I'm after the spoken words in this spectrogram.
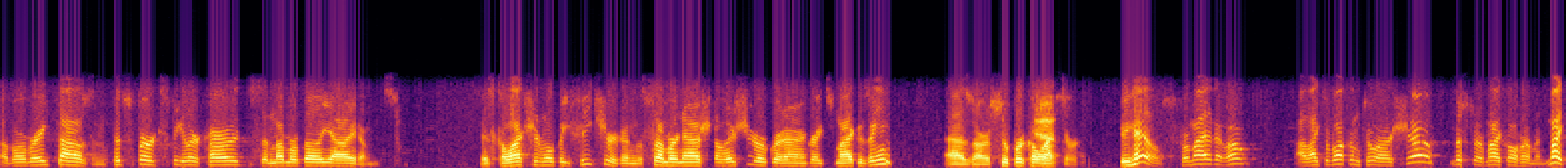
of over 8,000 Pittsburgh Steeler cards and memorabilia items. His collection will be featured in the summer national issue of Gridiron Greats magazine as our super collector. He hails from Idaho. I'd like to welcome to our show Mr. Michael Herman. Mike,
